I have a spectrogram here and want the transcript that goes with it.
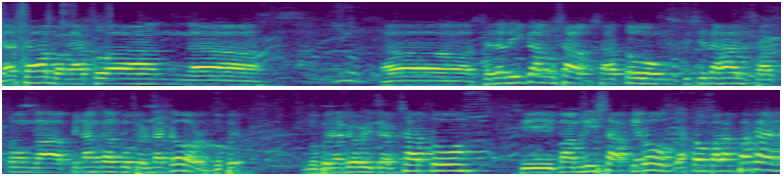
Yasa bang ato ang uh, uh, sinaligan usab sa atong opisinahan sa atong uh, pinanggang gobernador, Gobe- Gobernador Ricardo Sato, si Ma'am Lisa Kirog, atong palakpakan.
